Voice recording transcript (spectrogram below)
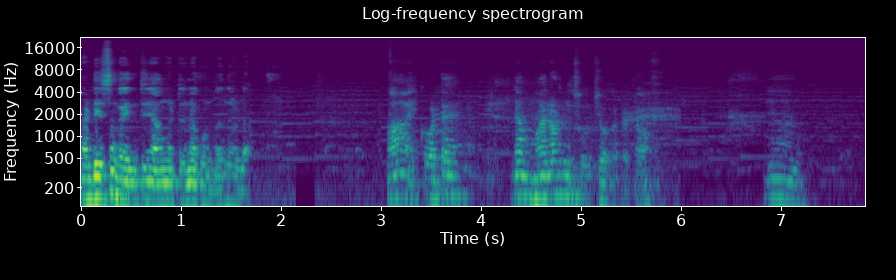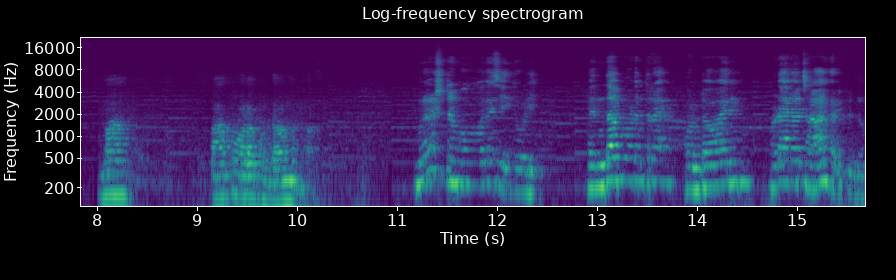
രണ്ടു ദിവസം കഴിഞ്ഞിട്ട് ഞാൻ അങ്ങോട്ട് തന്നെ കൊണ്ടുവന്ന് വിടാം. ആ ആയിക്കോട്ടെ. ഞാൻ ഉമ്മാനോടൊന്ന് ചോദിച്ചു നോക്കട്ടെ കേട്ടോ ഉമ്മ പാപ്പ മോളെ കൊണ്ടുപോകാൻ വന്നോ? നിങ്ങളെ ഇഷ്ടം പോലെ ചെയ്തോളി. എന്താ പോടെ ഇത്ര കൊണ്ടുപോകാനും? ഇവിടെ ആരോ ചാൻ കഴിക്കുന്നു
